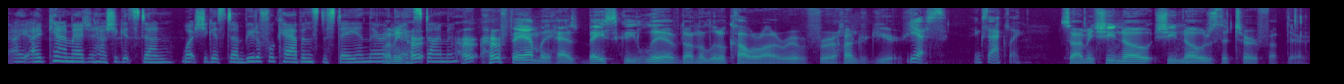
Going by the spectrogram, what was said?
I, I can't imagine how she gets done. What she gets done. Beautiful cabins to stay in there. I mean, the her, X-Diamond. her her family has basically lived on the Little Colorado River for a hundred years. yes, exactly. So I mean, she know she knows the turf up there.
